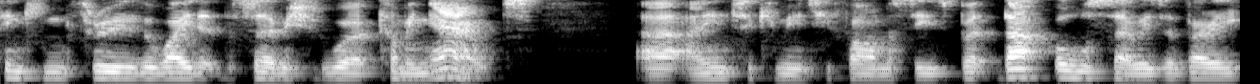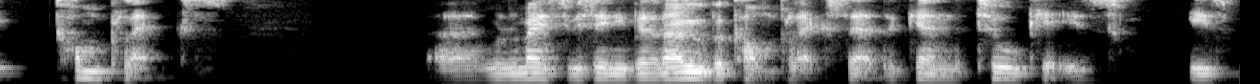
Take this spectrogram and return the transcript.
thinking through the way that the service should work coming out uh, and into community pharmacies. But that also is a very complex. Uh, remains to be seen if it's an over complex set. Again, the toolkit is is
